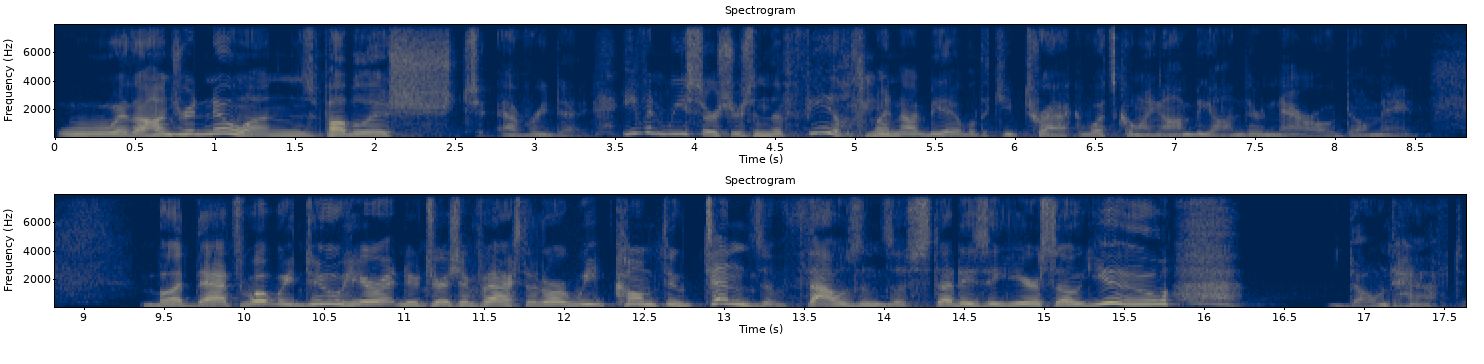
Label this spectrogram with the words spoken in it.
with a hundred new ones published every day. Even researchers in the field might not be able to keep track of what's going on beyond their narrow domain. But that's what we do here at nutritionfacts.org. We comb through tens of thousands of studies a year, so you don't have to.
